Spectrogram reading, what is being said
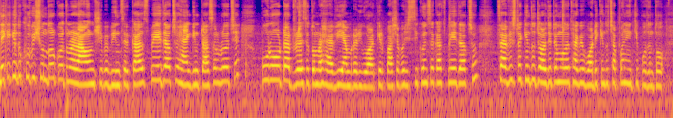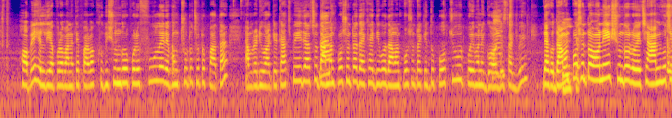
নেকে কিন্তু খুবই সুন্দর করে তোমরা রাউন্ড শেপে বিনসের কাজ পেয়ে যাচ্ছ হ্যাঙ্গিং টাসেল রয়েছে। পুরোটা ড্রেসে তোমরা হ্যাভি এমব্রয়ডারি ওয়ার্কের পাশাপাশি সিকোয়েন্সের কাজ পেয়ে যাচ্ছ। ফ্যাব্রিক্সটা কিন্তু জর্জেটের মধ্যে থাকবে বডি কিন্তু ছাপ্পান্ন ইঞ্চি পর্যন্ত হবে হেলদি আপুরা বানাতে পারবা। খুবই সুন্দর করে ফুলের এবং ছোট ছোট পাতার এমব্রয়ডারি ওয়ার্কের কাজ পেয়ে যাচ্ছ। দামান পোর্শনটা দেখাই দিব। দামান পোর্শনটা কিন্তু প্রচুর পরিমাণে গর্জেস থাকবে। দেখো দামান পোর্শনটা অনেক সুন্দর রয়েছে। আমি হচ্ছে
